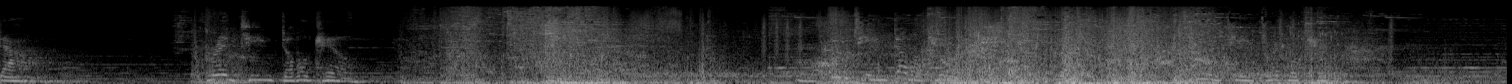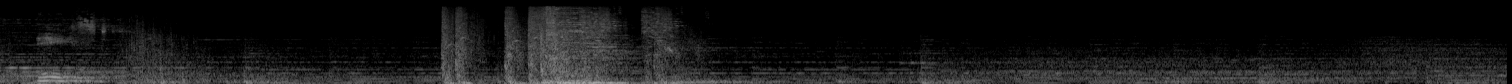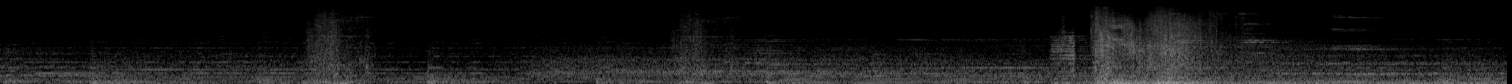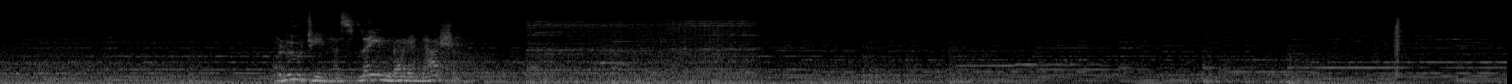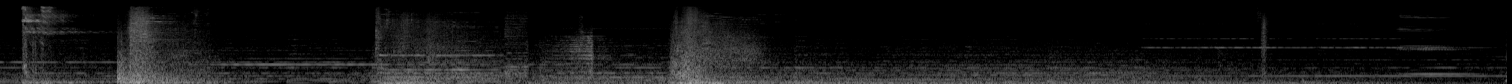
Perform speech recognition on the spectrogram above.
Down. Red team double kill. Blue team double kill. Blue team triple kill. Aced. Blue team has slain Baron Nashor.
